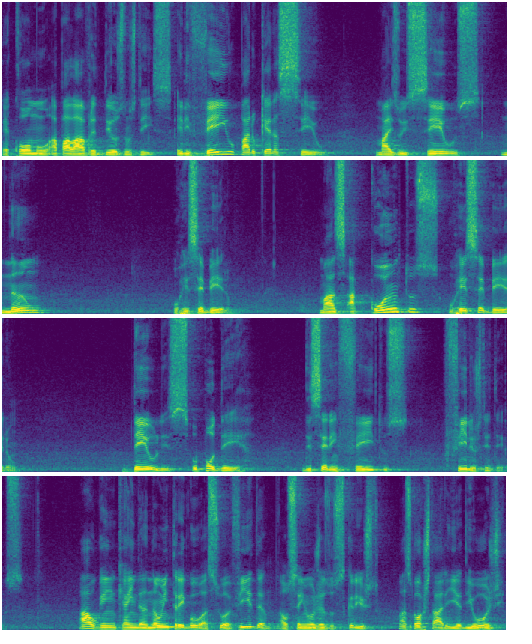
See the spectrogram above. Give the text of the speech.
É como a palavra de Deus nos diz: Ele veio para o que era seu, mas os seus não o receberam. Mas a quantos o receberam, deu-lhes o poder de serem feitos filhos de Deus. Há alguém que ainda não entregou a sua vida ao Senhor Jesus Cristo, mas gostaria de hoje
